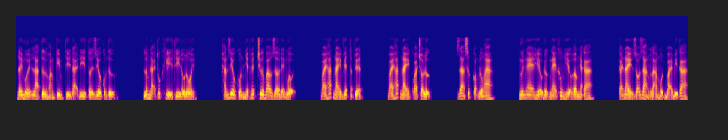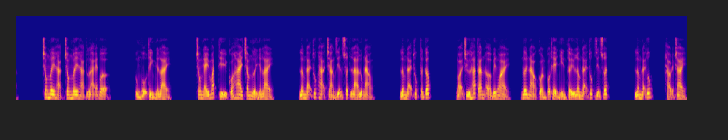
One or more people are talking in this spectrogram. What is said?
Đây mới là từ hoàng kim thì đại đi tới diêu cồn tử. Lâm đại thúc khỉ thi đấu lôi. Hắn diêu cồn nhiệt huyết chưa bao giờ để ngội bài hát này viết thật tuyệt. Bài hát này quá cho lực. Ra sức cộng lông a. Ngươi nghe hiểu được nghe không hiểu âm nhạc a. Cái này rõ ràng là một bài bi ca. Trong mây hạc, trong mây hạc là fb ủng hộ thỉnh nhân lai、like. trong nháy mắt thì có hai trăm người nhân lai、like. lâm đại thúc hạ tràng diễn xuất là lúc nào? Lâm đại thúc tấn cấp. Ngoại trừ hát ăn ở bên ngoài, nơi nào còn có thể nhìn thấy lâm đại thúc diễn xuất? Lâm đại thúc hào đẹp trai.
